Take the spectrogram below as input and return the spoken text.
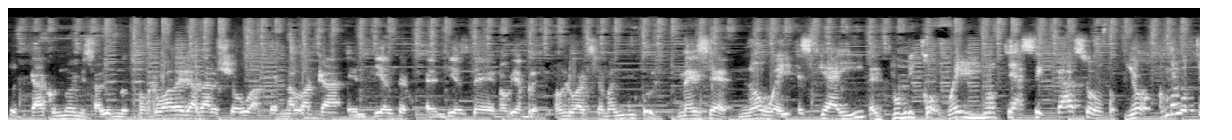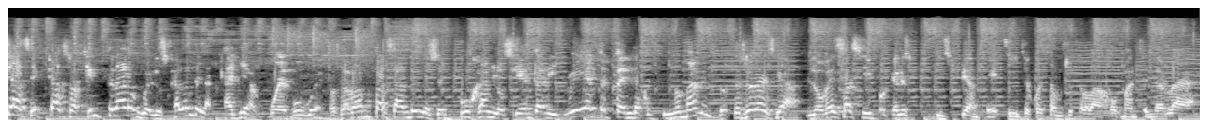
platicaba con uno de mis alumnos, porque voy a ir a dar show a Cuernavaca el 10 de, el 10 de noviembre, a un lugar que se llama El Moncur. Me dice, no, güey, es que ahí el público, güey, no te hace caso. Yo, ¿cómo no te hace caso? Aquí entraron, güey, los jalan de la calle a huevo, güey. O sea, van pasando y los empujan, los sientan y ríete, pendejo. No mames. Entonces yo le decía, lo ves así porque eres principiante y te cuesta mucho trabajo mantener la,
